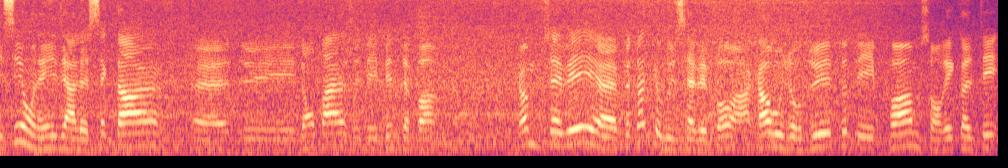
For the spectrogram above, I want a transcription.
Ici, on est dans le secteur euh, du dompage des bines de pommes. Comme vous savez, euh, peut-être que vous ne le savez pas, encore aujourd'hui, toutes les pommes sont récoltées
